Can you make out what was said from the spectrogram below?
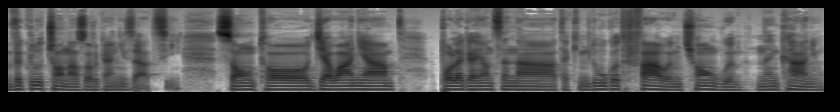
wykluczona z organizacji. Są to działania polegające na takim długotrwałym, ciągłym nękaniu,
